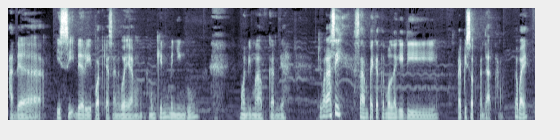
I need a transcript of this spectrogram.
ada isi dari podcastan gue yang mungkin menyinggung. Mohon dimaafkan ya. Terima kasih. Sampai ketemu lagi di episode mendatang. Bye-bye.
